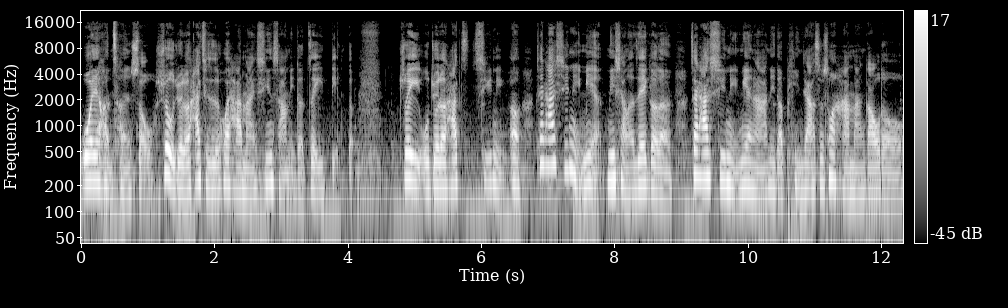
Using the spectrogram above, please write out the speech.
我也很成熟，所以我觉得他其实会还蛮欣赏你的这一点的。所以我觉得他心里，嗯，在他心里面，你想的这个人，在他心里面啊，你的评价是算还蛮高的哦，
